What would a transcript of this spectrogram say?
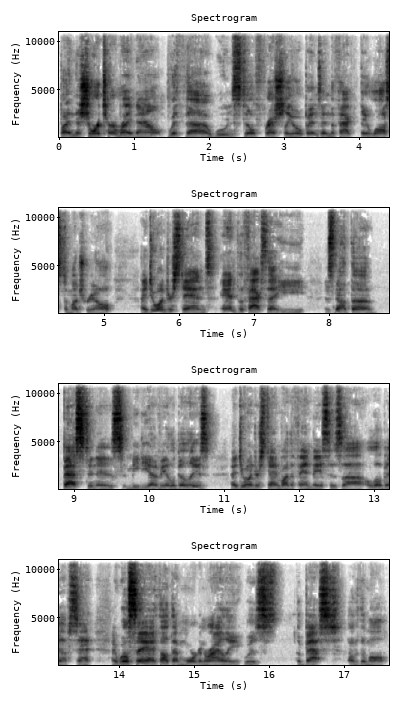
But in the short term, right now, with uh, wounds still freshly opened and the fact that they lost to Montreal, I do understand, and the fact that he is not the best in his media availabilities, I do understand why the fan base is uh, a little bit upset. I will say, I thought that Morgan Rielly was the best of them all.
